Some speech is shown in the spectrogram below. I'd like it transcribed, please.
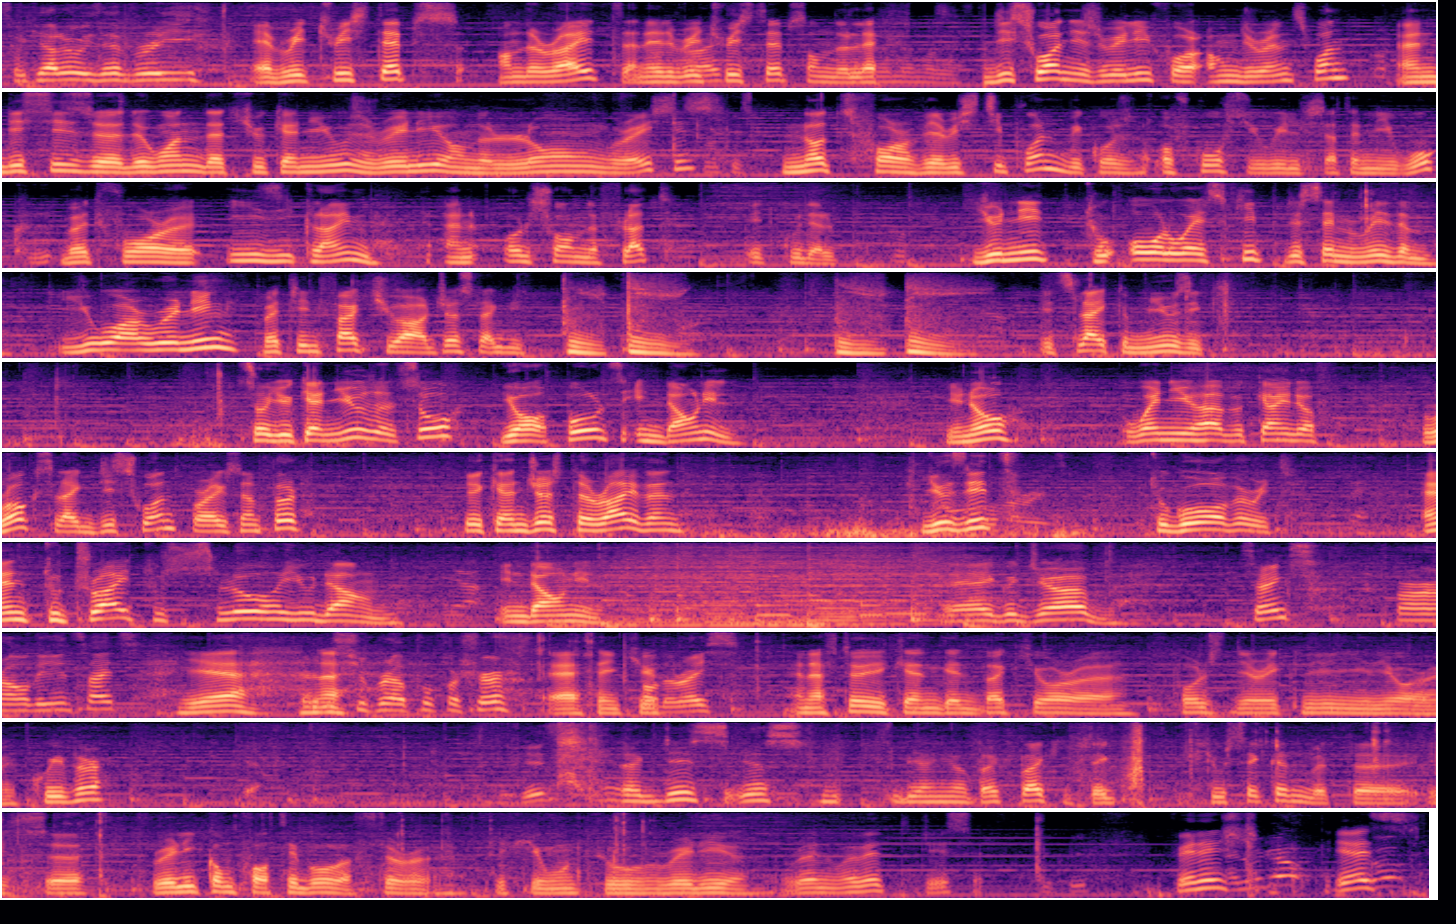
So gallo is every. every three steps on the right and every right. three steps on the left. This one is really for endurance one, and this is uh, the one that you can use really on the long races. Okay. Not for a very steep one because of course you will certainly walk, mm. but for a easy climb and also on the flat, it could help. Mm. You need to always keep the same rhythm. You are running, but in fact you are just like this. It's like a music. So you can use also your poles in downhill. You know, when you have a kind of rocks like this one, for example, you can just arrive and use it it. to go over it and to try to slow you down Yeah. in downhill. Hey, good job. Thanks for all the insights. Yeah, super helpful for sure yeah thank you. for the race. And after you can get back your uh, poles directly in your uh, quiver. This. like this, yes, behind your backpack. It takes a few seconds, but uh, it's uh, really comfortable after uh, if you want to really uh, run with it. This. Finished? we go. Yes.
